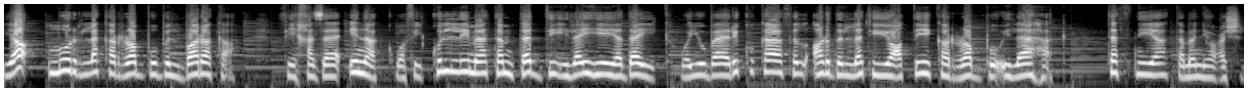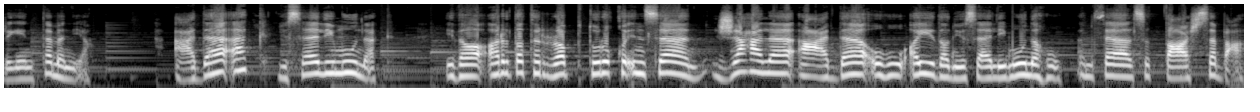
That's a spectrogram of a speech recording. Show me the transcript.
يأمر لك الرب بالبركة. في خزائنك وفي كل ما تمتد إليه يديك ويباركك في الأرض التي يعطيك الرب إلهك. تثنية 28 8 أعداءك يسالمونك. إذا أرضت الرب طرق إنسان جعل أعداؤه أيضا يسالمونه. أمثال 16 7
